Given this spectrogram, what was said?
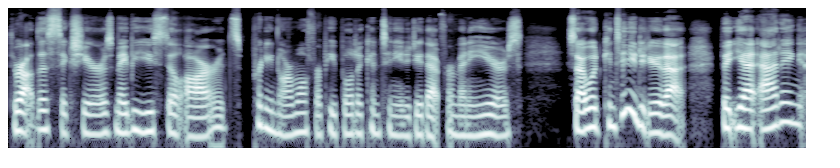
throughout the six years. Maybe you still are. It's pretty normal for people to continue to do that for many years. So I would continue to do that. But yet, adding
